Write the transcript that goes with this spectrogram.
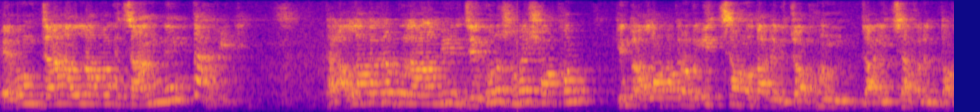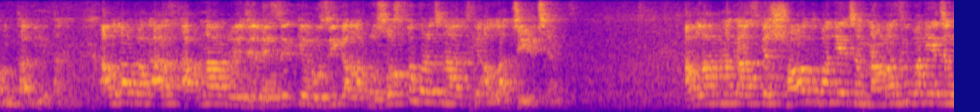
এবং যা আল্লাহ পাক চাননি, তা হয়নি। তাই আল্লাহ পাক রব্বুল যে কোনো সময় সক্ষম, কিন্তু আল্লাহ পাক ইচ্ছা মোতাবেক যখন যা ইচ্ছা করেন তখন তা দিয়ে থাকেন। আল্লাহ পাক আজ আপনার রেজেককে, রুজিক আল্লাহ প্রশস্ত করেছেন, আজকে আল্লাহ চেয়েছেন। আল্লাহ আপনাকে আজকে সৎ বানিয়েছেন, নামাজি বানিয়েছেন,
